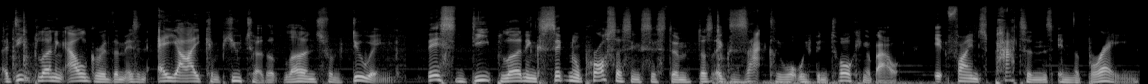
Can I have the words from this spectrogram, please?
a deep learning algorithm is an AI computer that learns from doing. This deep learning signal processing system does exactly what we've been talking about. It finds patterns in the brain.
